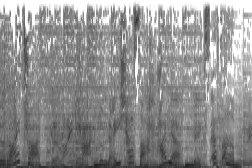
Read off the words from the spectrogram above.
The right track. ضمن عيشها صح على Mix FM Mix FM.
